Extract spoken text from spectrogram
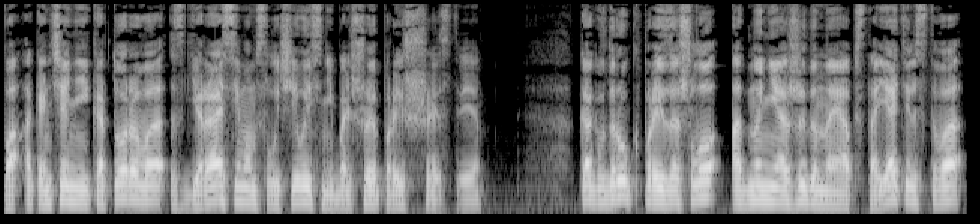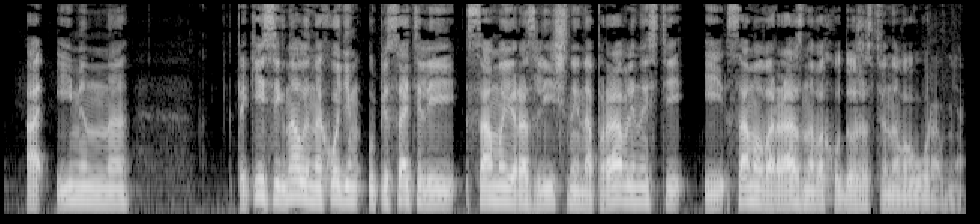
по окончании которого с Герасимом случилось небольшое происшествие. Как вдруг произошло одно неожиданное обстоятельство, а именно... Такие сигналы находим у писателей самой различной направленности и самого разного художественного уровня.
